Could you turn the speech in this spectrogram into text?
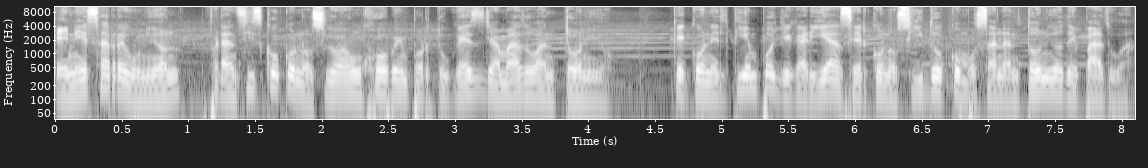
En esa reunión, Francisco conoció a un joven portugués llamado Antonio, que con el tiempo llegaría a ser conocido como San Antonio de Padua.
